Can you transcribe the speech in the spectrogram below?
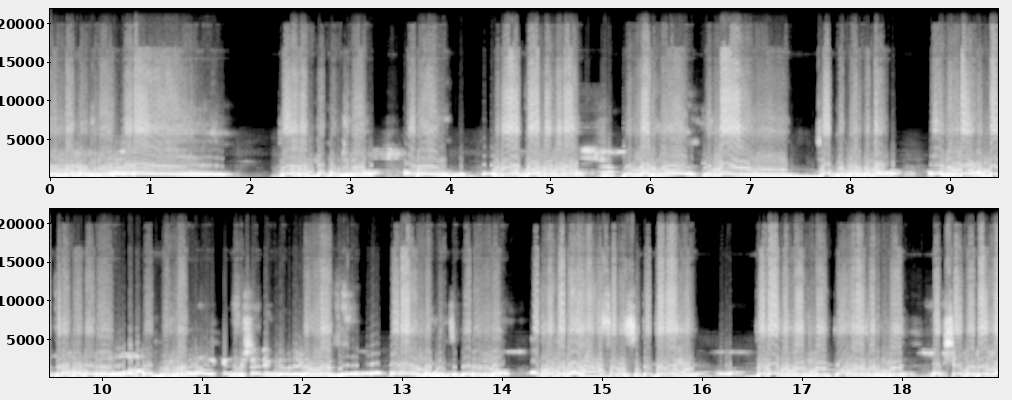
ಒಳ್ಳೆ ಮಗರು ಬಹಳ ದೇವರಂತ ಮನುಷ್ಯರು ಅವರು ಕೊಡುವ ದಾನಿಗಳು ಎಲ್ಲರಿಗೂ ಎಲ್ಲ ಜಾತಿನವ್ರಿಗೂ ಎಲ್ಲ ಒಂದೇ ತರ ಮಾಡೋರು ಅಂತ ನೀವು ಎಲ್ಲ ಬಹಳ ಒಳ್ಳೆ ಕೆಲಸ ಕಾರ್ಯಗಳು ಅದರಿಂದ ಐದು ಸರಿ ಸತತವಾಗಿ ದಳದಲ್ಲಿ ಇರಲಿ, ಕಾಂಗ್ರೆಸ್ ಇರಲಿ, ಪಕ್ಷ ನೋಡಿಲ್ಲ,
